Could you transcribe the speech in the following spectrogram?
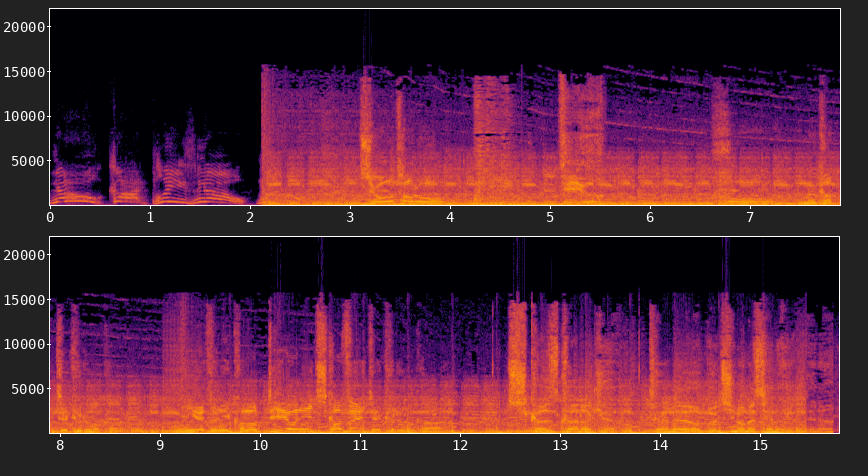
No! God, 太郎ディオほう向かってくるのか見えずにこのディオに近づいてくるのか近づかなきゃてめえをぶちのめせないんでな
